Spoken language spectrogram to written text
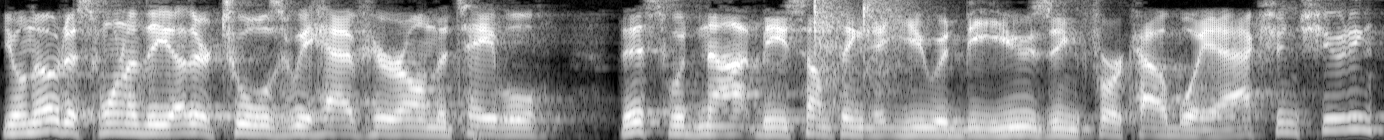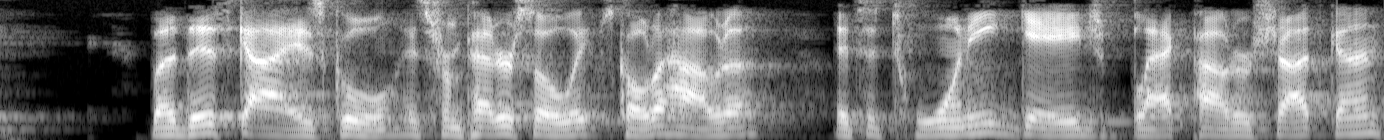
you'll notice one of the other tools we have here on the table this would not be something that you would be using for cowboy action shooting, but this guy is cool. It's from Pedersoli. It's called a Howdah. It's a 20 gauge black powder shotgun,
